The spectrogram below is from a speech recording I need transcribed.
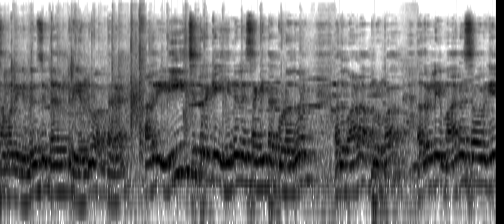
ಸಾಮಾನ್ಯವಾಗಿ. ಮ್ಯೂಸಿಕ್ ಡೈರೆಕ್ಟರ್ ಎಲ್ಲರೂ ಆಗ್ತಾರೆ. ಆದರೆ ಇಡೀ ಚಿತ್ರಕ್ಕೆ ಹಿನ್ನೆಲೆ ಸಂಗೀತ ಕೊಡೋದು ಅದು ಬಹಳ ಅಪರೂಪ. ಅದರಲ್ಲಿ ಮಾನಸ್ ಅವ್ರಿಗೆ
